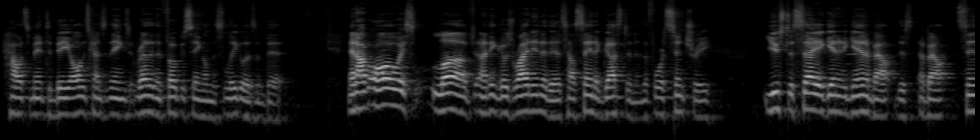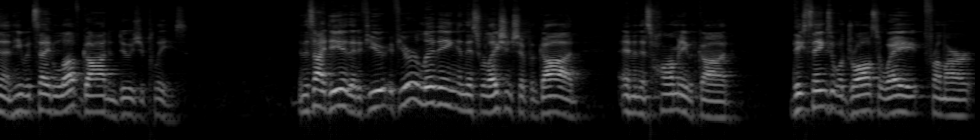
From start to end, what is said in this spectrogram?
how it's meant to be, all these kinds of things, rather than focusing on this legalism bit. And I've always loved, and I think it goes right into this, how St. Augustine in the fourth century used to say again and again about this about sin. He would say, Love God and do as you please. And this idea that if you if you're living in this relationship with God and in this harmony with God, these things that will draw us away from our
